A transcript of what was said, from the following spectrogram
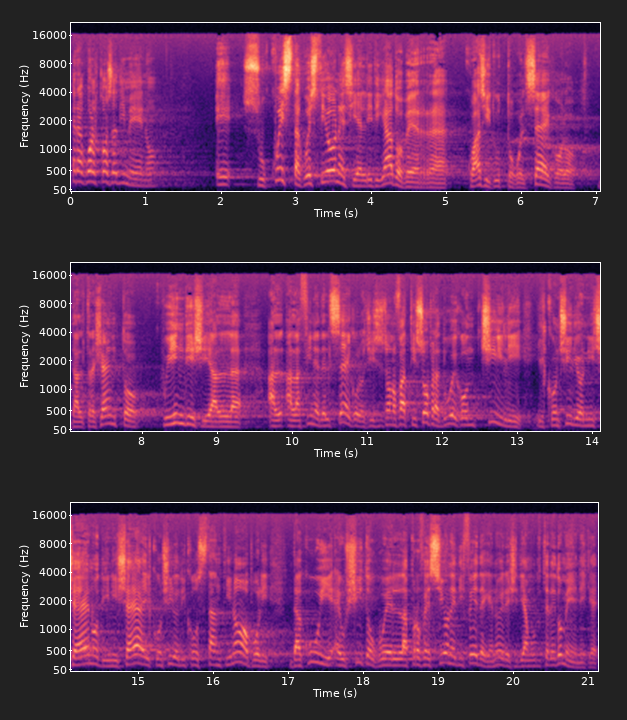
era qualcosa di meno. E su questa questione si è litigato per quasi tutto quel secolo, dal 315 al, al, alla fine del secolo ci si sono fatti sopra due concili, il concilio niceno di Nicea e il concilio di Costantinopoli, da cui è uscito quella professione di fede che noi recitiamo tutte le domeniche,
